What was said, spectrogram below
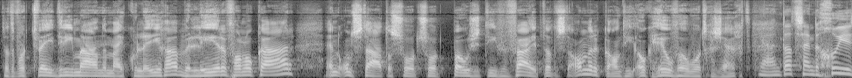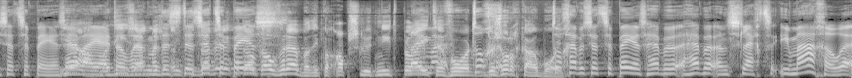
Dat wordt twee, drie maanden mijn collega. We leren van elkaar en ontstaat een soort, soort positieve vibe. Dat is de andere kant die ook heel veel wordt gezegd. Ja, dat zijn de goede ZZP'ers hè, waar jij het over hebt. Maar dus, de, de daar wil ik het ook over hebben. Want ik wil absoluut niet pleiten Nee, voor toch- de zorgcowboy. Toch hebben ZZP'ers hebben, hebben een slecht imago. Eh,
